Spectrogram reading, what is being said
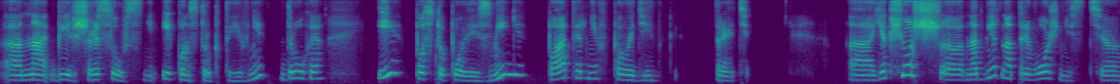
е, на більш ресурсні і конструктивні, друге, і поступовій зміні патернів поведінки. Третє. Якщо ж е, надмірна тривожність е,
